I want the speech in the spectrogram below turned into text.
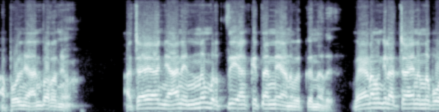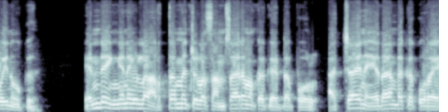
അപ്പോൾ ഞാൻ പറഞ്ഞു അച്ചായ ഞാൻ എന്നും വൃത്തിയാക്കി തന്നെയാണ് വെക്കുന്നത്. വേണമെങ്കിൽ അച്ചായൻ ഒന്ന് പോയി നോക്ക്. എന്റെ ഇങ്ങനെയുള്ള അർത്ഥം വെച്ചുള്ള സംസാരമൊക്കെ കേട്ടപ്പോൾ അച്ചായൻ ഏതാണ്ടൊക്കെ കുറെ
